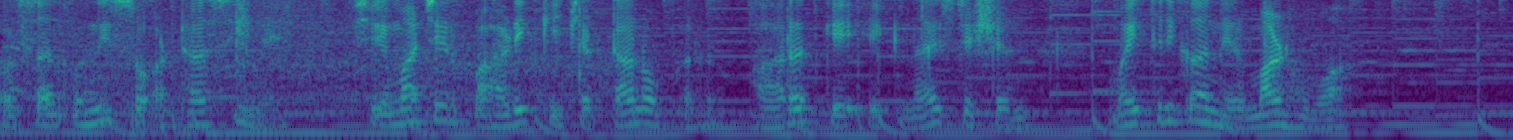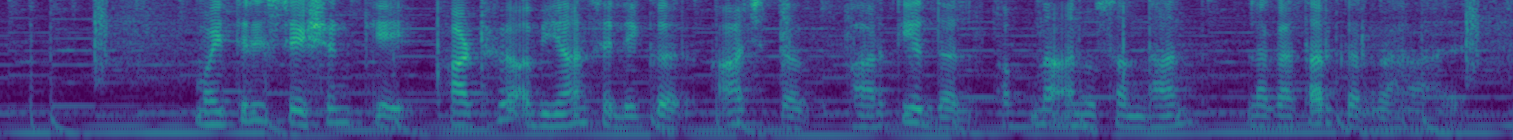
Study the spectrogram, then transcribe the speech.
और सन 1988 में श्रीमाचेर पहाड़ी की चट्टानों पर भारत के एक नए स्टेशन मैत्री का निर्माण हुआ। मैत्री स्टेशन के आठवें अभियान से लेकर आज तक भारतीय दल अपना अनुसंधान लगातार कर रहा है।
